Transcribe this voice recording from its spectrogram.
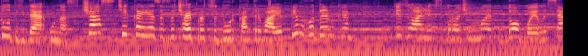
Тут йде у нас час, тікає зазвичай процедурка, триває півгодинки. Візуальних скорочень ми добилися.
